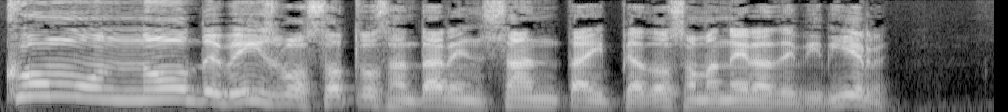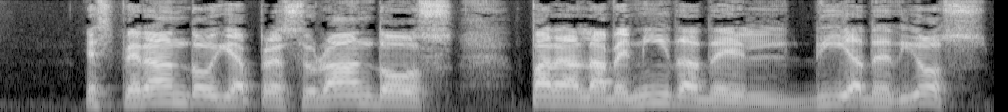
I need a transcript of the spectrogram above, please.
¿cómo no debéis vosotros andar en santa y piadosa manera de vivir? esperando y apresurándoos para la venida del día de Dios,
